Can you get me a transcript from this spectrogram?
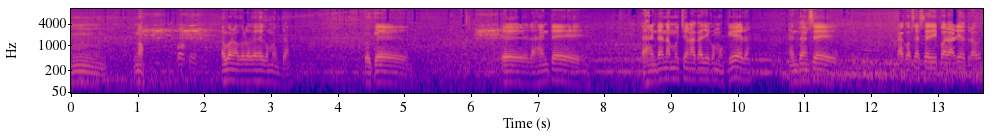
Mm, no, ¿Por qué? es bueno que lo deje como está. Porque eh, la gente la gente anda mucho en la calle como quiera. Entonces la cosa se dispararía otra vez.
